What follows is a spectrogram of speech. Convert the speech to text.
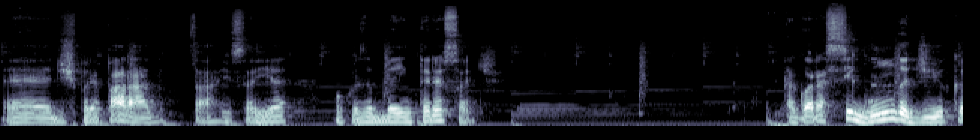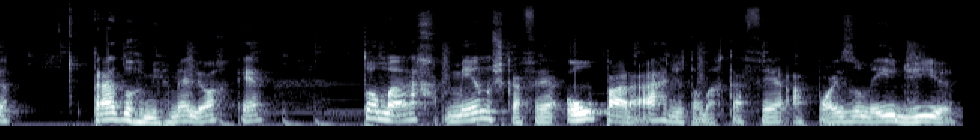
É, despreparado, tá? Isso aí é uma coisa bem interessante. Agora, a segunda dica para dormir melhor é tomar menos café ou parar de tomar café após o meio-dia.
